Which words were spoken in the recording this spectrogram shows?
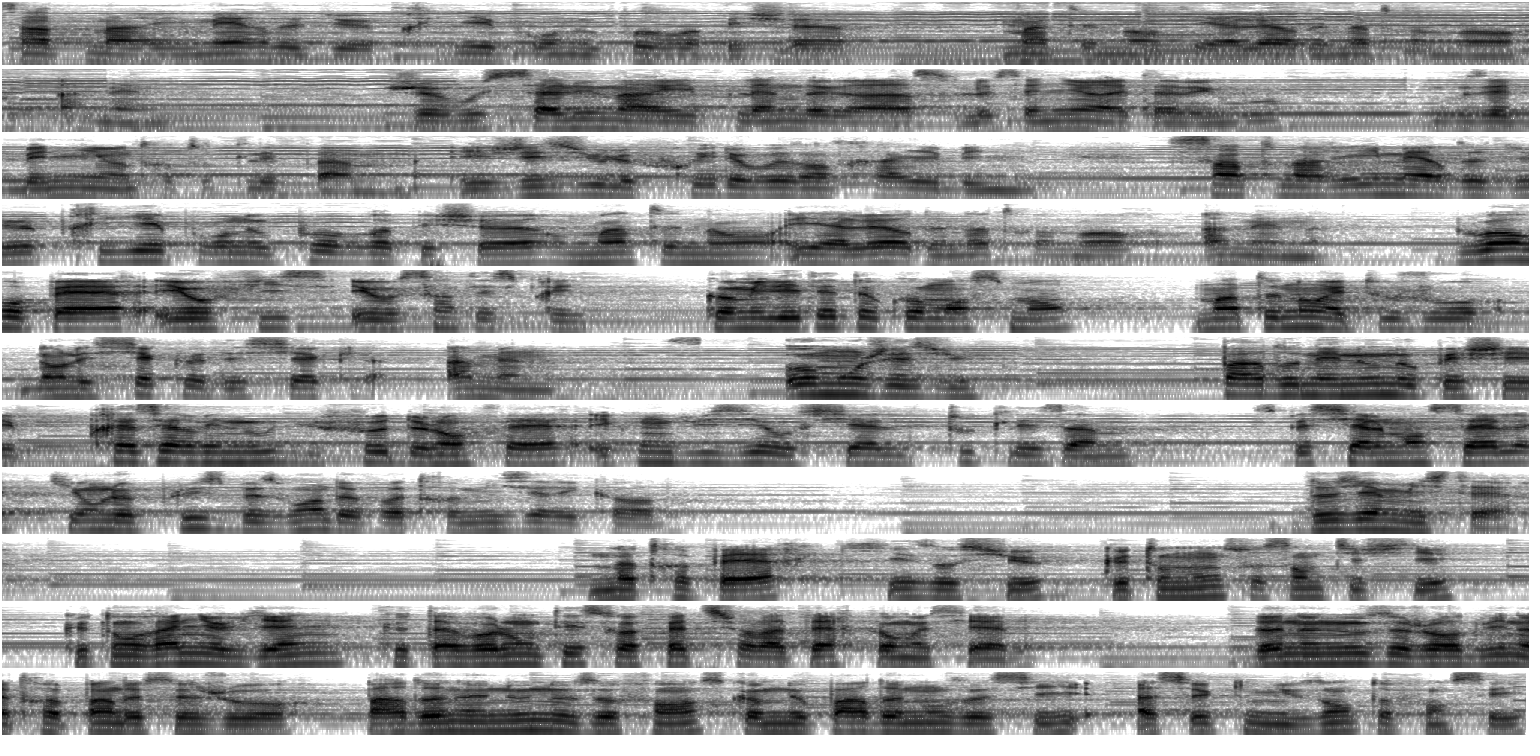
Sainte Marie, Mère de Dieu, priez pour nous pauvres pécheurs, maintenant et à l'heure de notre mort. Amen. Je vous salue Marie, pleine de grâce, le Seigneur est avec vous. Vous êtes bénie entre toutes les femmes, et Jésus, le fruit de vos entrailles, est béni. Sainte Marie, Mère de Dieu, priez pour nous pauvres pécheurs, maintenant et à l'heure de notre mort. Amen. Gloire au Père et au Fils et au Saint-Esprit, comme il était au commencement, maintenant et toujours, dans les siècles des siècles. Amen. Ô mon Jésus, pardonnez-nous nos péchés, préservez-nous du feu de l'enfer et conduisez au ciel toutes les âmes, spécialement celles qui ont le plus besoin de votre miséricorde. Deuxième mystère. Notre Père, qui es aux cieux, que ton nom soit sanctifié, que ton règne vienne, que ta volonté soit faite sur la terre comme au ciel. Donne-nous aujourd'hui notre pain de ce jour. Pardonne-nous nos offenses comme nous pardonnons aussi à ceux qui nous ont offensés.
